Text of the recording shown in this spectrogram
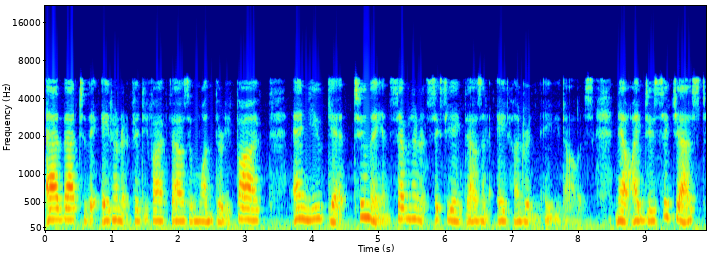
Add that to the 855,135 and you get $2,768,880. Now, I do suggest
